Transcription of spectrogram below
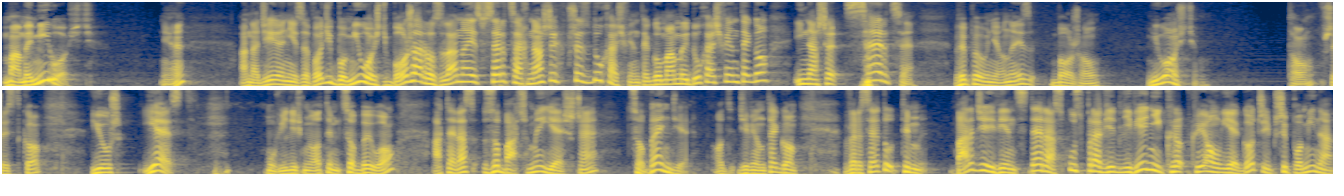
mamy miłość. Nie? A nadzieja nie zawodzi, bo miłość Boża rozlana jest w sercach naszych przez Ducha Świętego. Mamy Ducha Świętego i nasze serce wypełnione jest Bożą miłością. To wszystko już jest. Mówiliśmy o tym, co było, a teraz zobaczmy jeszcze, co będzie. Od dziewiątego wersetu, tym bardziej więc teraz usprawiedliwieni krwią Jego, czyli przypomina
